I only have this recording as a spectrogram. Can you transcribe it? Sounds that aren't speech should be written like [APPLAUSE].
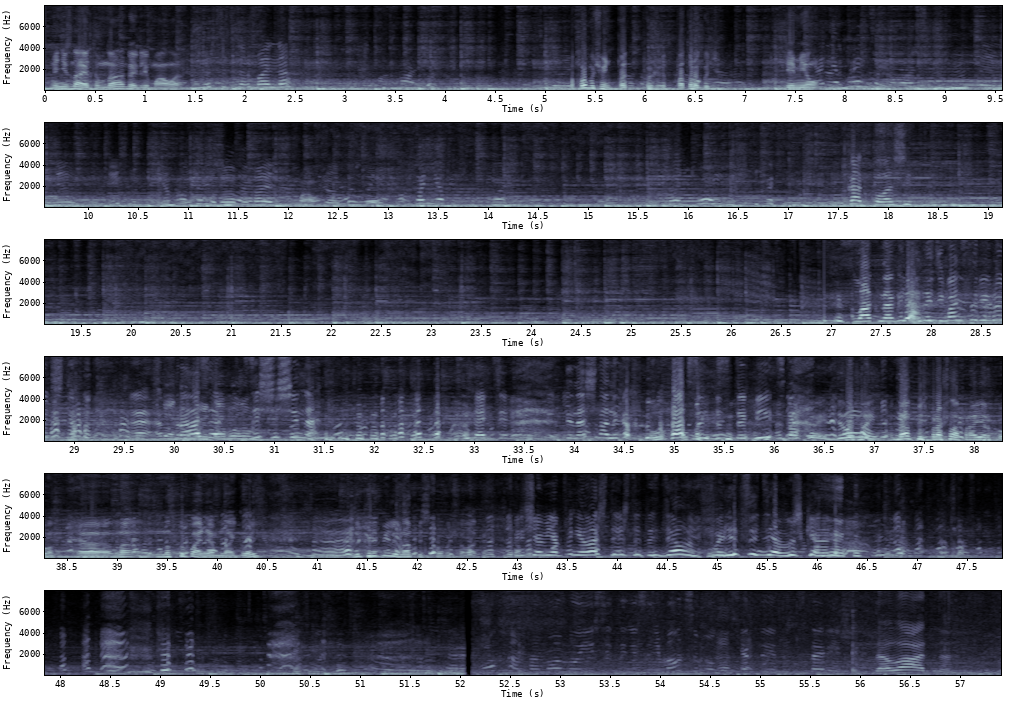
Я не знаю, это много или мало. Это нормально. Попробуй что-нибудь пот- потрогать. Где мел? Я. Я. Мало. Как положить? Лак наглядно [LAUGHS] демонстрирует, что э, фраза защищена. Кстати, ты нашла на какую фразу наступить. Такой, думай. Надпись прошла проверку э, на- наступанием ногой. Закрепили надпись с помощью лака. Причем я поняла, что я что-то сделала по лицу девушки. Да ладно.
